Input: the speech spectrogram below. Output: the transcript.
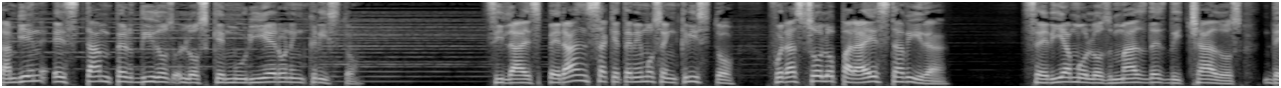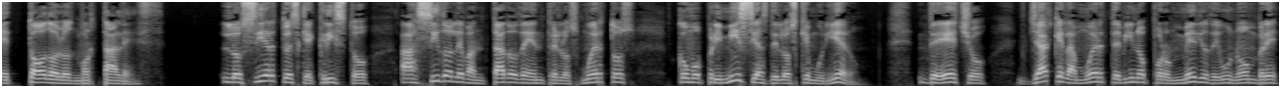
también están perdidos los que murieron en Cristo. Si la esperanza que tenemos en Cristo fuera sólo para esta vida, seríamos los más desdichados de todos los mortales. Lo cierto es que Cristo ha sido levantado de entre los muertos como primicias de los que murieron. De hecho, ya que la muerte vino por medio de un hombre,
